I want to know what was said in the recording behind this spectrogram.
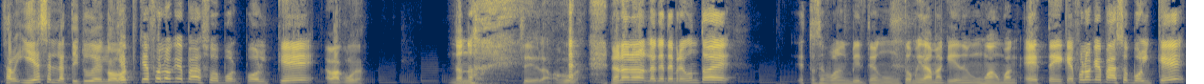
¿Sabes? Y esa es la actitud de ¿qué, Novak. qué fue lo que pasó? ¿Por, por qué? La vacuna. No, no, Sí, la vacuna. no, no, no, lo que te pregunto es, esto se fue invirtió en un Tomidama aquí, en un Juan Juan. Este, ¿qué fue lo que pasó? ¿Por qué?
